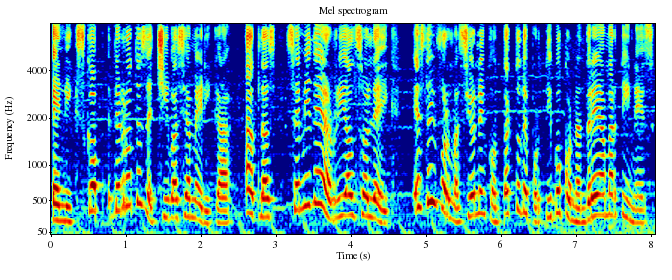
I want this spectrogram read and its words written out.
En X Cup, derrotas de Chivas y América. Atlas se mide a Real Salt Lake. Esta información en contacto deportivo con Andrea Martínez.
